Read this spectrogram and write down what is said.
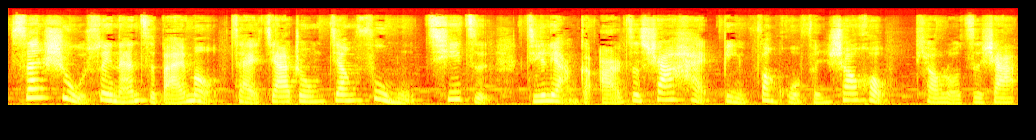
三十五岁男子白某在家中将父母、妻子及两个儿子杀害并放火焚烧后跳楼自杀。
